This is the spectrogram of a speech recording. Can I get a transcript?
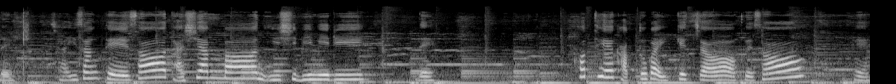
네. 자, 이 상태에서 다시 한번 22mm, 네. 커트의 각도가 있겠죠. 그래서, 네.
